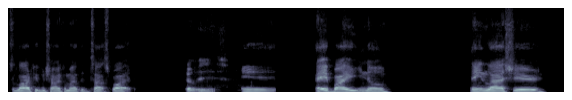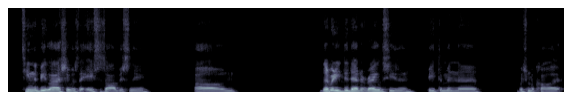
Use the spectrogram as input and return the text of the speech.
It's a lot of people trying to come out to the top spot. It is. And everybody, you know, thing last year, team to beat last year was the Aces, obviously. Um, Liberty did that in the regular season, beat them in the what call it,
